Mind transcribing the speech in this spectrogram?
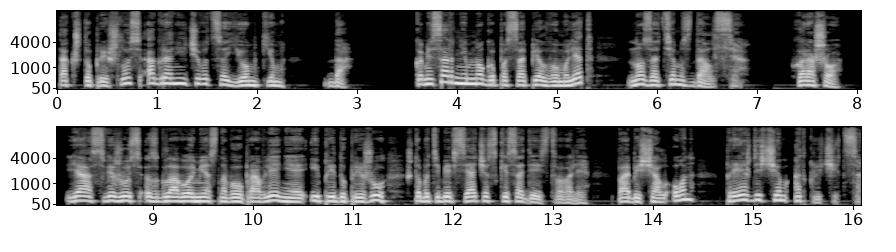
так что пришлось ограничиваться ёмким «да». Комиссар немного посопел в амулет, но затем сдался. «Хорошо, я свяжусь с главой местного управления и предупрежу, чтобы тебе всячески содействовали», — пообещал он, прежде чем отключиться.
